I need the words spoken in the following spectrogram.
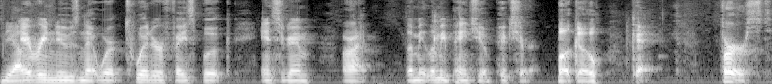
Yeah. every news network, Twitter, Facebook, Instagram. All right. Let me let me paint you a picture, Bucko. Okay. First.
